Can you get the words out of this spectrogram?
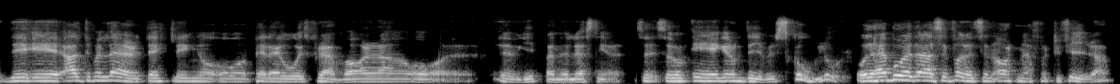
det är allt från lärarutveckling och, och pedagogisk programvara och eh, övergripande lösningar. Så, så de äger och driver skolor. Och det här bolaget har alltså funnits sedan 1844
